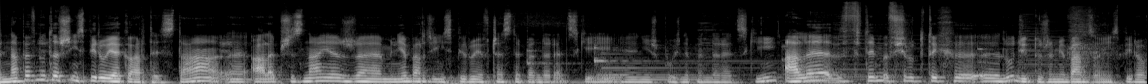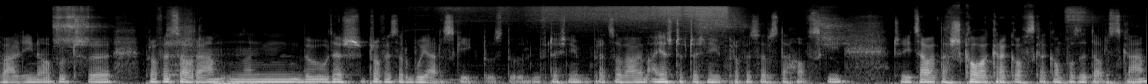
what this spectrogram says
Y, Na pewno też inspiruje jako artysta, y, ale przyznaję, że mnie bardziej inspiruje wczesny Penderecki y, niż późny Penderecki, ale w tym wśród tych ludzi, którzy mnie bardzo inspirowali, no oprócz profesora, mm, był też profesor Bujarski, z którym wcześniej pracowałem, a jeszcze wcześniej profesor Stachowski czyli cała ta szkoła krakowska kompozytorska.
